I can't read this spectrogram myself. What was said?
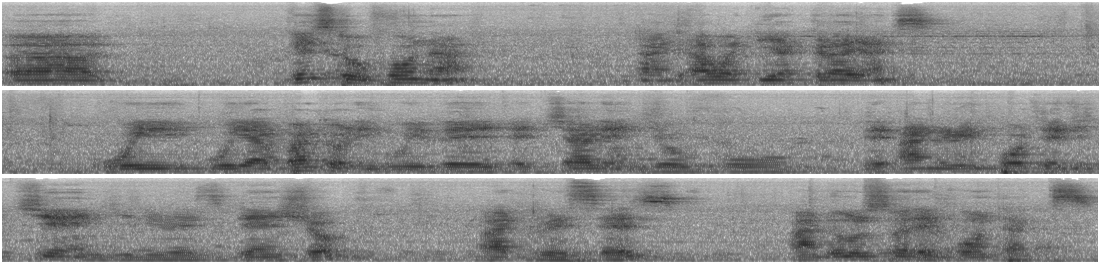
Uh, guest of honor and our dear clients, we, we are battling with a, a challenge of uh, the unreported change in residential addresses and also the contacts.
